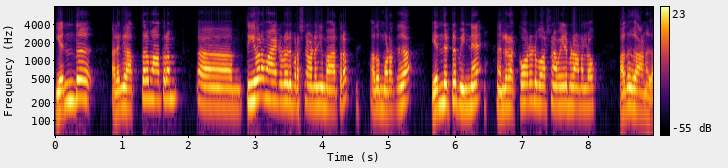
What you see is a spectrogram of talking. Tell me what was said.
എന്ത് അല്ലെങ്കിൽ അത്രമാത്രം തീവ്രമായിട്ടുള്ളൊരു പ്രശ്നമുണ്ടെങ്കിൽ മാത്രം അത് മുടക്കുക. എന്നിട്ട് പിന്നെ അതിന്റെ റെക്കോർഡഡ് വേർഷൻ അവൈലബിൾ ആണല്ലോ അത് കാണുക.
